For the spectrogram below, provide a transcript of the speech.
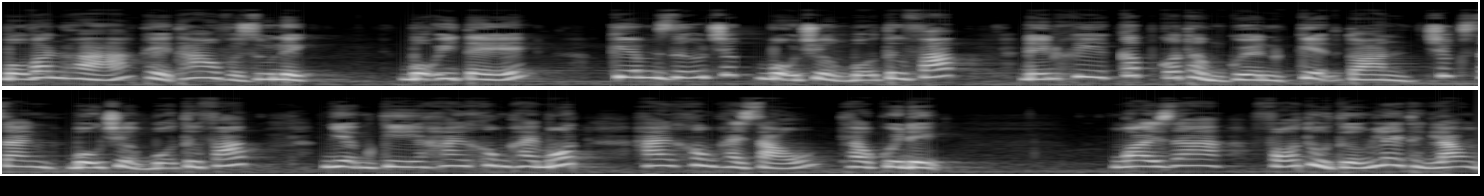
Bộ Văn hóa, Thể thao và Du lịch, Bộ Y tế, kiêm giữ chức Bộ trưởng Bộ Tư pháp đến khi cấp có thẩm quyền kiện toàn chức danh Bộ trưởng Bộ Tư pháp nhiệm kỳ 2021-2026 theo quy định. Ngoài ra, Phó Thủ tướng Lê Thành Long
